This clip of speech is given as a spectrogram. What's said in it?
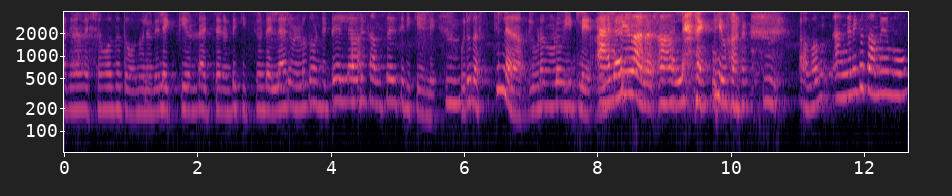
അധികം വിഷമമൊന്നും തോന്നൂല. പിന്നെ ലക്കിയുണ്ട് അച്ഛനുണ്ട് കിച്ചുണ്ട് എല്ലാവരും ഉള്ളത് കൊണ്ടിട്ട് എല്ലാവരും സംസാരിച്ചിരിക്കുകയല്ലേ? ഒരു റെസ്റ്റ് ഇല്ല ഇവിടെ നമ്മളെ വീട്ടിൽ. നല്ല ആക്റ്റീവാണ് അപ്പം അങ്ങനെയൊക്കെ സമയം പോവും.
